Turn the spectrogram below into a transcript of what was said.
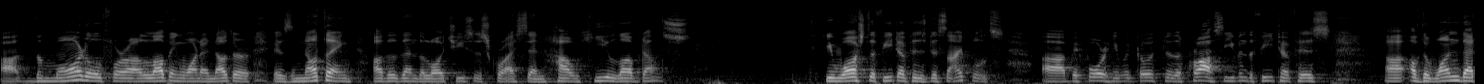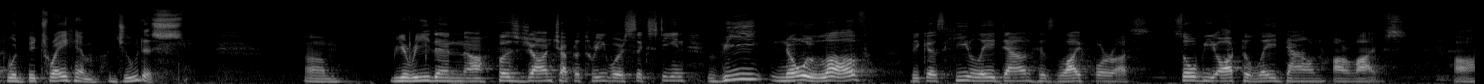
Uh, the model for our loving one another is nothing other than the Lord Jesus Christ and how he loved us. He washed the feet of his disciples uh, before he would go to the cross, even the feet of his uh, of the one that would betray him, Judas. Um, we read in uh, 1 John chapter 3 verse 16, we know love because he laid down his life for us. So we ought to lay down our lives uh,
